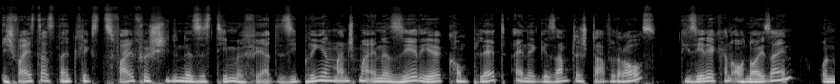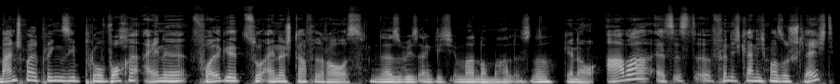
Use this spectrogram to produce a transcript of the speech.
ich weiß, dass Netflix zwei verschiedene Systeme fährt. Sie bringen manchmal eine Serie komplett eine gesamte Staffel raus. Die Serie kann auch neu sein. Und manchmal bringen sie pro Woche eine Folge zu einer Staffel raus. Na, so wie es eigentlich immer normal ist, ne? Genau. Aber es ist, äh, finde ich, gar nicht mal so schlecht,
